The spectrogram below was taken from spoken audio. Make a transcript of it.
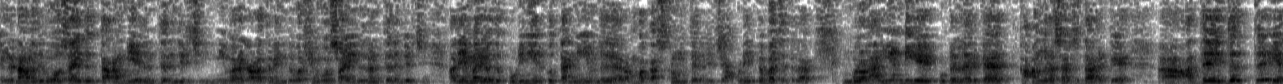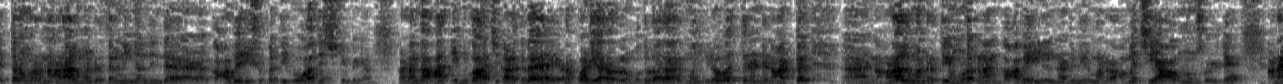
இல்லைனா இல்லைன்னா வந்து விவசாயத்துக்கு தர முடியாதுன்னு தெரிஞ்சிருச்சு. இனி வர காலத்துல இந்த வருஷம் விவசாயம் இல்லைன்னு தெரிஞ்சிருச்சு. அதே மாதிரி வந்து குடிநீருக்கும் தண்ணி வந்து ரொம்ப கஷ்டம்னு தெரிஞ்சிருச்சு. அப்படி இருக்க பட்சத்துல உங்களோட ஐஎன்டிஏ கூட்டத்தில் இருக்க காங்கிரஸ் அரசு தான் இருக்கு. அதை எதிர்த்து எத்தனை முறை நாடாளுமன்றத்தில் நீங்க வந்து இந்த காவேரி இஷ்யூ பத்தி விவாதிச்சுட்டு இருப்பீங்க. கடந்த அதிமுக ஆட்சி காலத்துல எடப்பாடியார் அவர்கள் முதல்வராக இருக்கும்போது இருபத்தி ரெண்டு நாட்கள் நாடாளுமன்றத்தையும் முடக்கினாங்க. காவேரியில் நடுநீர் மன்றம் அமைச்சே ஆகணும்னு சொல்லிட்டு. ஆனா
